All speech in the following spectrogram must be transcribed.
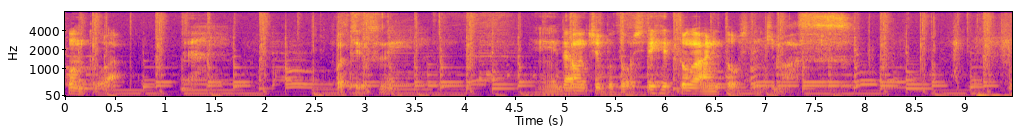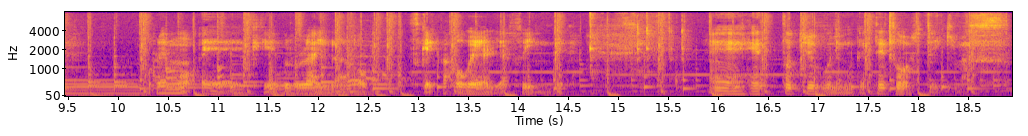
今度はこっちですね、ダウンチューブ通してヘッド側に通していきます。これも、えー、ケーブルライナーをつけた方がやりやすいんで、えー、ヘッドチューブに向けて通していきます。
